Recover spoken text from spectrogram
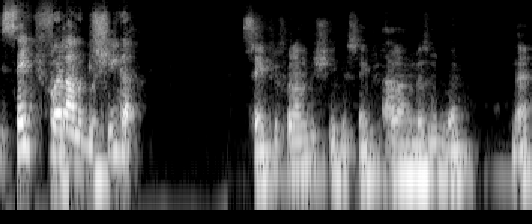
E sempre foi lá no Bexiga? Sempre foi lá no Bexiga, sempre ah. foi lá no mesmo lugar, né?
